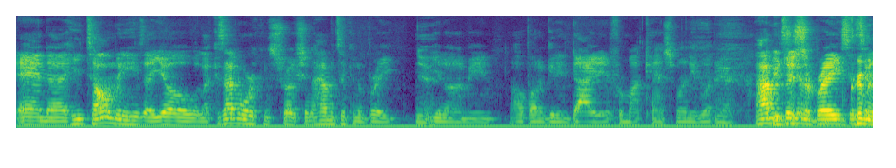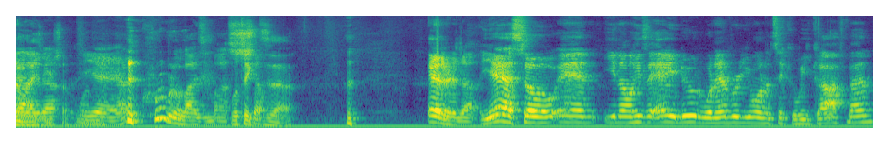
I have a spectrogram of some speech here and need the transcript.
and uh, he told me he's like, yo, like, cause I've been working construction, I haven't taken a break. Yeah. You know what I mean? I hope I'm not getting dieted for my cash money, but Yeah. I haven't You're taken a break since criminalizing it yourself. Yeah, I'm criminalizing myself. We'll take this out. Edit it out. Yeah, so and you know he's like, hey dude, whenever you want to take a week off, man.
